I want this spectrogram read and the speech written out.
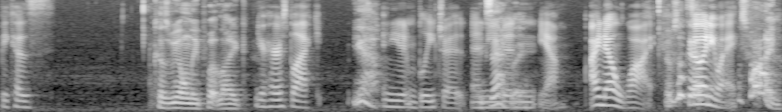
because because we only put like your hair's black. Yeah. and you didn't bleach it, and Exactly. you didn't. Yeah, I know why. It was okay. So anyway, It's fine.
